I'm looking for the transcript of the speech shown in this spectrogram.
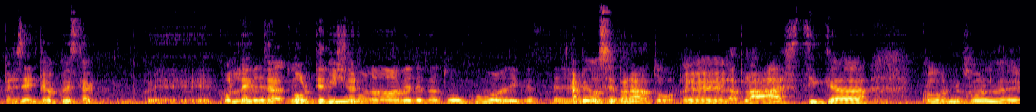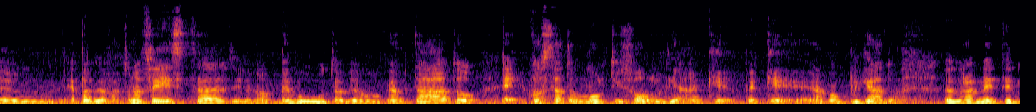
per esempio a questa eh, colletta molti amici. Cumulo, avete fatto un cumulo di queste. Abbiamo separato eh, la plastica con, con, ehm, e poi abbiamo fatto una festa, abbiamo bevuto, abbiamo cantato, è costato molti soldi anche perché era complicato. Naturalmente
